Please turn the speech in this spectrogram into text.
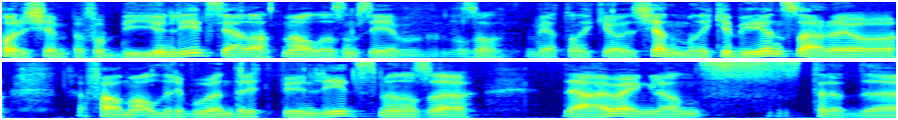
forkjemper for byen Leeds, jeg da, med alle som sier altså, man ikke, Kjenner man ikke byen, så er det jo faen meg aldri bo i en drittbyen Leeds, men altså det er jo Englands tredje,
